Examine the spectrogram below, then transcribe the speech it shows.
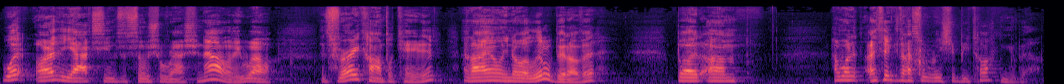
What are the axioms of social rationality? Well, it's very complicated, and I only know a little bit of it, but um, I, want I think that's what we should be talking about.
